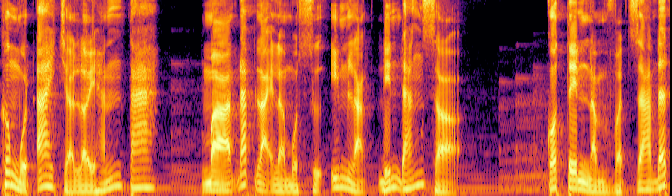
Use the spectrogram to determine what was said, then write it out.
Không một ai trả lời hắn ta Mà đáp lại là một sự im lặng đến đáng sợ. Có tên nằm vật ra đất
